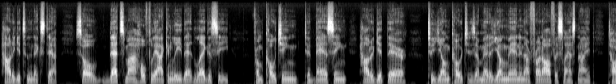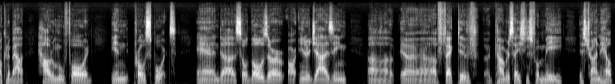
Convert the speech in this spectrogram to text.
how to get to the next step. So that's my hopefully I can leave that legacy from coaching to advancing, how to get there to young coaches. I met a young man in our front office last night talking about how to move forward in pro sports. And uh, so those are, are energizing, uh, uh, effective uh, conversations for me is trying to help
